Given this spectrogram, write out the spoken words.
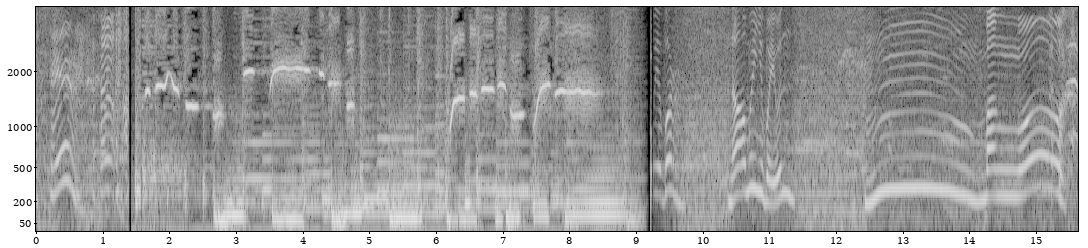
ah sir! Kuya Bar, naamoy niyo ba yun? Mmm, mango!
